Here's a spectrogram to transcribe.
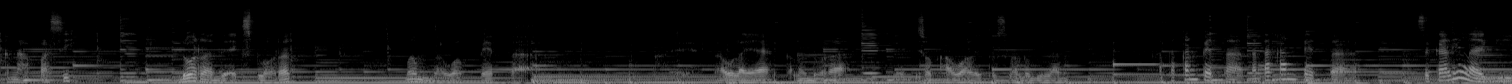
kenapa sih Dora the Explorer membawa peta. Eh, tahu lah ya kalau Dora di episode awal itu selalu bilang katakan peta, katakan peta sekali lagi.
